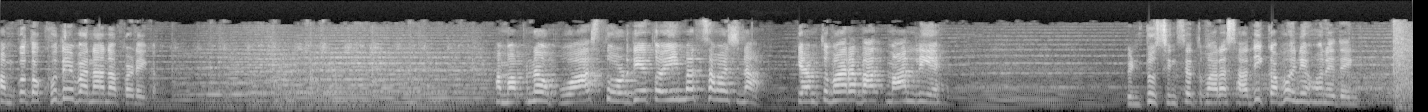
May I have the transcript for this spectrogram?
हमको तो खुद ही बनाना पड़ेगा। हम अपना उपवास तोड़ दिए तो ये मत समझना कि हम तुम्हारा बात मान लिए हैं। पिंटू सिंह से तुम्हारा शादी कभी नहीं होने देंगे?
